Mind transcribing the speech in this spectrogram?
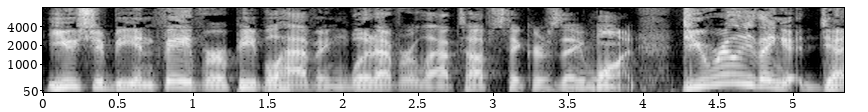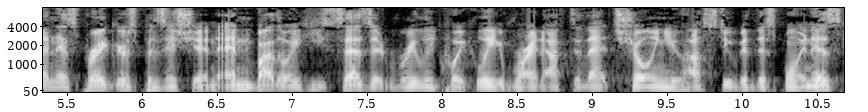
you should be in favor of people having whatever laptop stickers they want. Do you really think Dennis Prager's position, and by the way, he says it really quickly right after that, showing you how stupid this point is,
